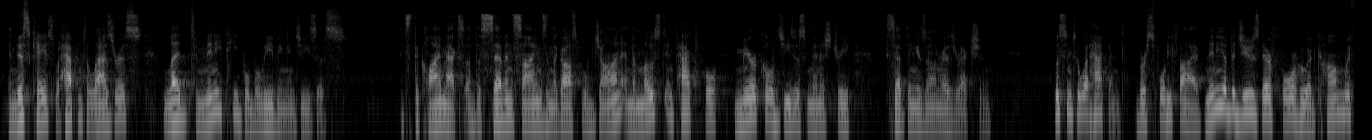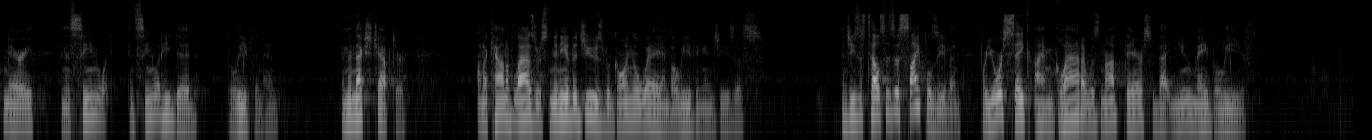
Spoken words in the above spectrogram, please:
In this case, what happened to Lazarus led to many people believing in Jesus. It's the climax of the seven signs in the Gospel of John and the most impactful miracle of Jesus' ministry, accepting his own resurrection. Listen to what happened. Verse 45 Many of the Jews, therefore, who had come with Mary and had seen what, and seen what he did, believed in him. In the next chapter, on account of Lazarus, many of the Jews were going away and believing in Jesus. And Jesus tells his disciples, even, For your sake, I am glad I was not there so that you may believe.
